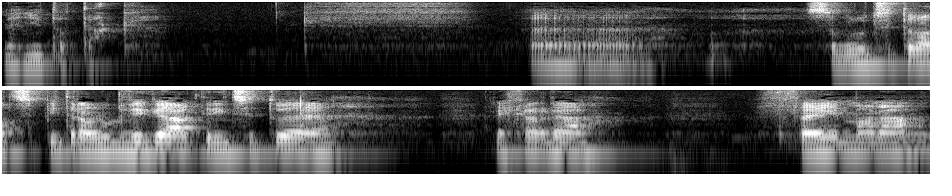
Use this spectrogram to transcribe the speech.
není to tak. E, se budu citovat z Petra Ludviga, který cituje Richarda Feynmana,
